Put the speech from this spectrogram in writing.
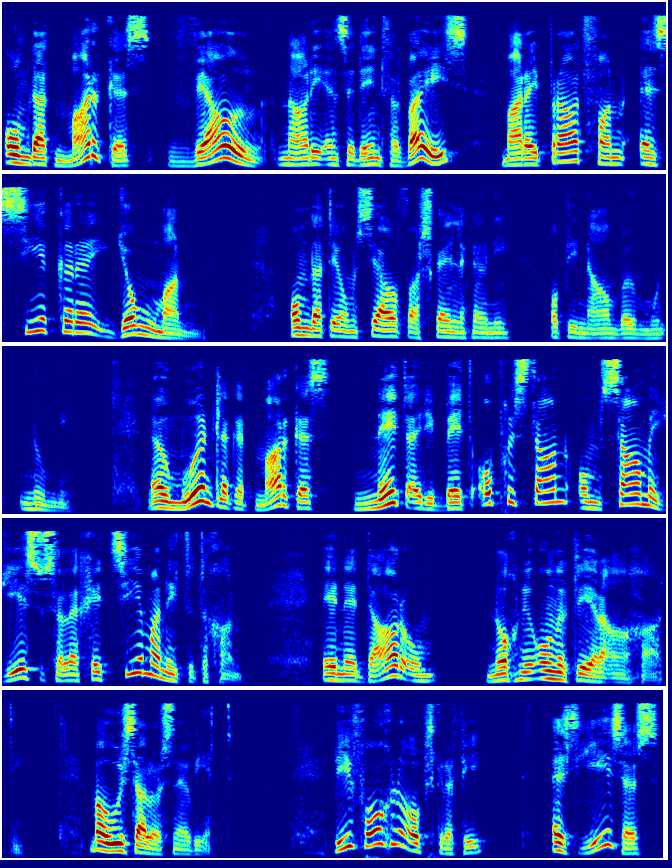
omdat Markus wel na die insident verwys, maar hy praat van 'n sekere jong man omdat hy homself waarskynlik nou nie op die naam wou noem nie. Nou moontlik het Markus net uit die bed opgestaan om saam met Jesus hulle Getsemane toe te gaan en het daarom nog nie onderklere aangetree nie. Maar hoe sal ons nou weet? Die volgende opskrifie is Jesus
